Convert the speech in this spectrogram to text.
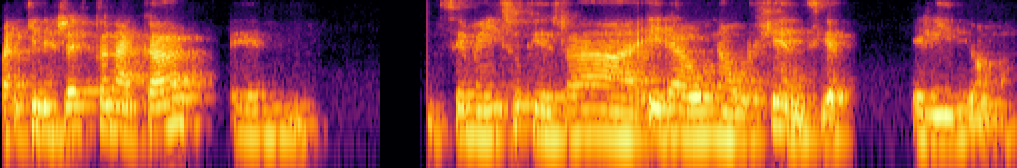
para quienes ya están acá, eh, se me hizo que ya era una urgencia el idioma.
